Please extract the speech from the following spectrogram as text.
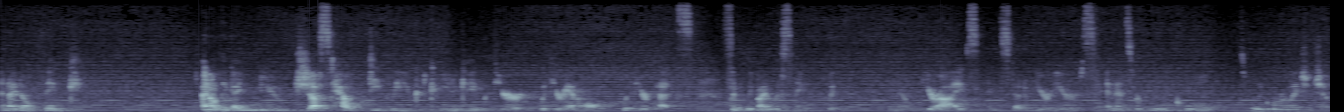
And I don't think I don't think I knew just how deeply you could communicate with your with your animal, with your pets, simply by listening with you know your eyes instead of your ears. And it's a really cool it's a really cool relationship.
